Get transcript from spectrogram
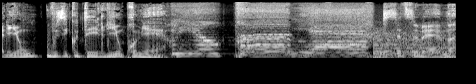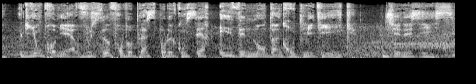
À Lyon, vous écoutez Lyon Première. Cette semaine, Lyon Première vous offre vos places pour le concert événement d'un groupe mythique, Genesis.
